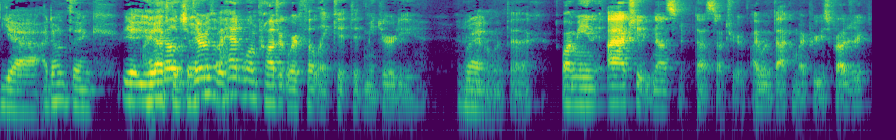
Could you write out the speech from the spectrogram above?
Yeah, I don't think. Yeah, you I have felt- to check. there was, I had one project where I felt like it did me dirty, and I Right. never went back. Well, I mean, I actually no, that's, that's not true. I went back on my previous project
